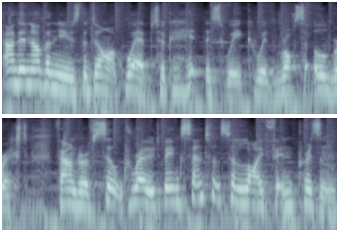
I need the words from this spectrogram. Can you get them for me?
And in other news, the dark web took a hit this week with Ross Ulbricht, founder of Silk Road, being sentenced to life in prison.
